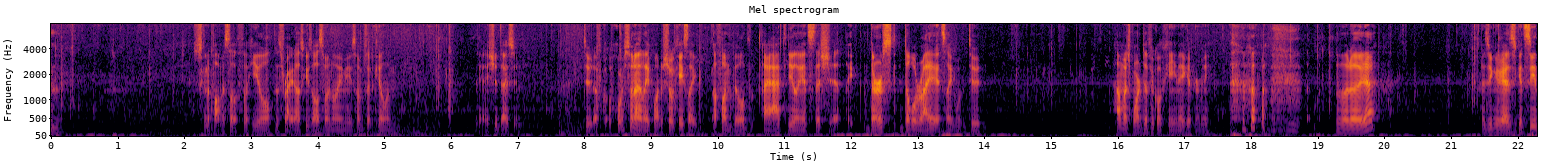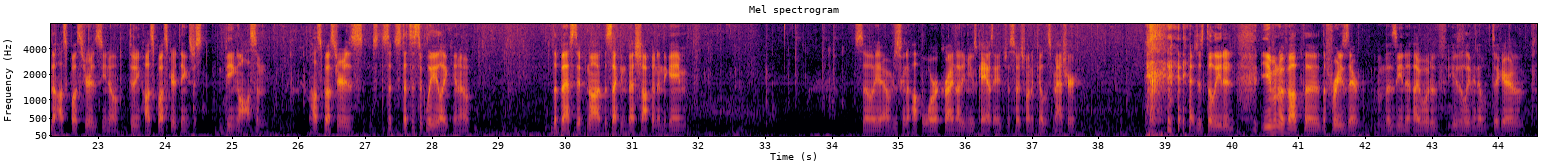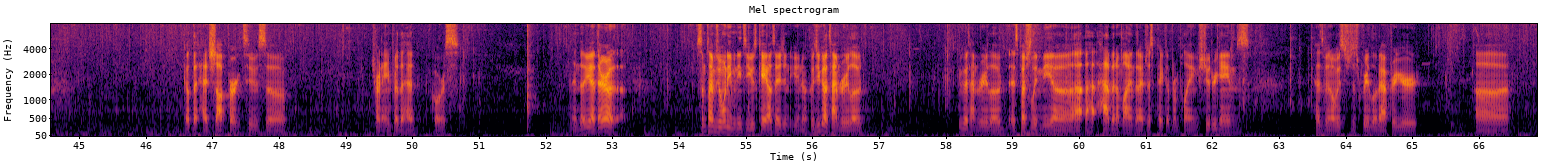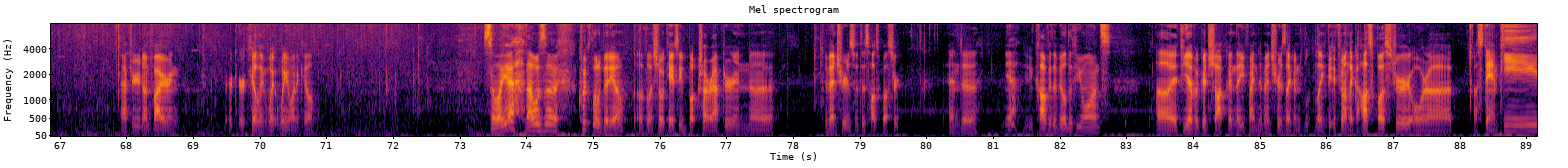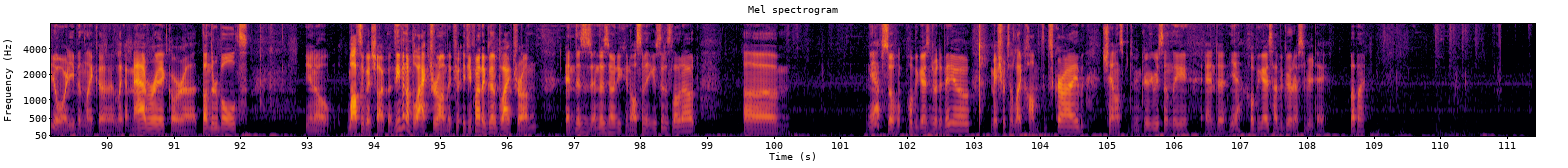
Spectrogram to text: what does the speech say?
Just gonna pop myself a heal. This right husky's also annoying me, so I'm just gonna kill him. Yeah, he should die soon. Dude, of, of course when I like want to showcase like a fun build, I have to deal against this shit. Like Dursk, double riot, it's like, dude, how much more difficult can you make it for me? but uh, yeah. As you guys can see, the Huskbuster is, you know, doing Huskbuster things, just being awesome. Huskbuster is st statistically, like, you know, the best, if not the second best shotgun in the game. So yeah, I'm just gonna pop a War Cry, not even use Chaos Age, just so I just want to kill the Smasher. I just deleted. Even without the, the freeze there from the Zenith, I would have easily been able to take care of him. Got that headshot perk too, so try to aim for the head, of course. And uh, yeah, there are... Sometimes you won't even need to use Chaos Agent, you know, because you got time to reload. You got time to reload, especially me, uh, a habit of mine that I've just picked up from playing shooter games has been always to just reload after you're uh, after you're done firing or, or killing what, what you want to kill. So uh, yeah, that was a quick little video of uh, showcasing Buckshot Raptor in uh, Adventures with this Huskbuster. And uh, yeah, you copy the build if you want. Uh, if you have a good shotgun that you find adventures, like like if you want like a Huskbuster or a, a Stampede or even like a like a Maverick or a Thunderbolt, you know, lots of good shotguns. Even a black drum. If if you find a good black drum, and this is in the zone, you can also make use of this loadout. Um, yeah, so hope you guys enjoyed the video. Make sure to like, comment, subscribe. Channel's been doing great recently. And uh, yeah, hope you guys have a good rest of your day. Bye-bye.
